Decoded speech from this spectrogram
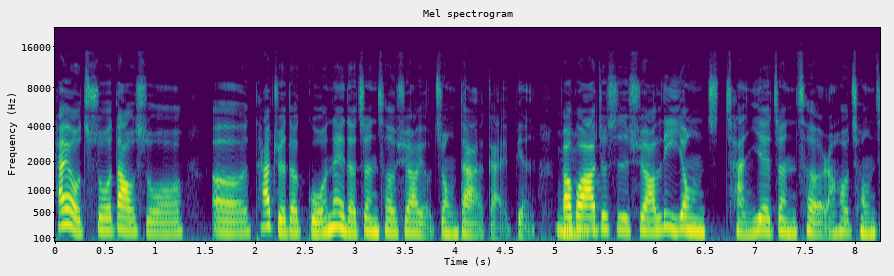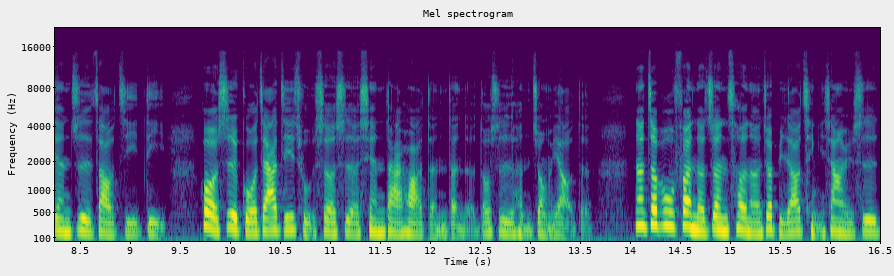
他有说到说，呃，他觉得国内的政策需要有重大的改变，包括就是需要利用产业政策，然后重建制造基地，或者是国家基础设施的现代化等等的，都是很重要的。那这部分的政策呢，就比较倾向于是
